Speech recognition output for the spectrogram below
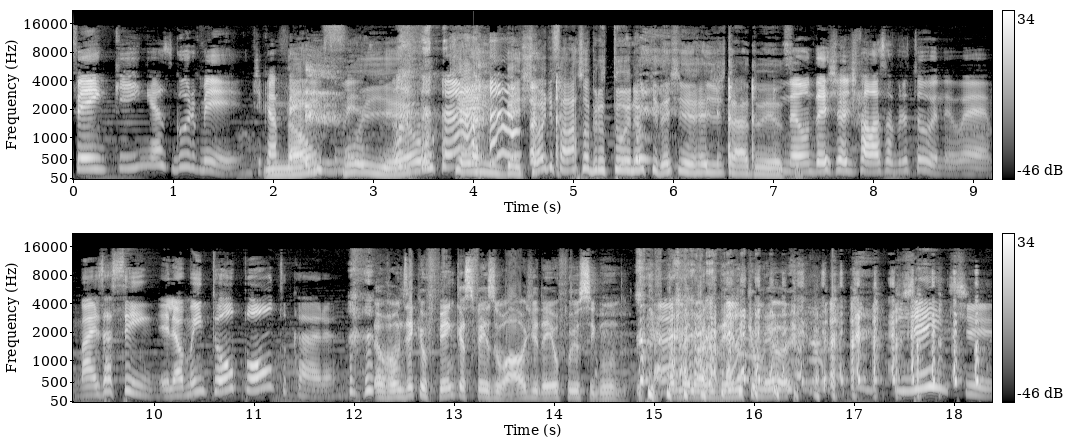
Fenquinhas gourmet de café. Não fui eu quem deixou de falar sobre o túnel que deixe registrado isso. Não deixou de falar sobre o túnel, é. Mas assim, ele aumentou o ponto, cara. Então, vamos dizer que o Fencas fez o áudio e daí eu fui o segundo. Porque ficou melhor dele que o meu. Gente,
